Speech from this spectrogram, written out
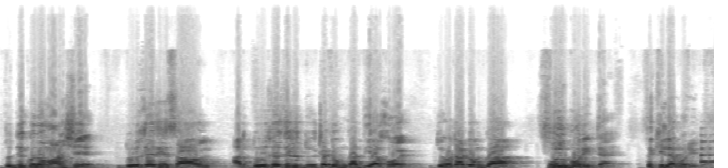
যদি কোনো মানুষে দুই কেজি চাউল আর দুই কেজির দুইটা ডোঙ্গা দিয়া হয় দুইটা ডোঙ্গা ফুল বরিটায় তো কিলা বরিটায়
